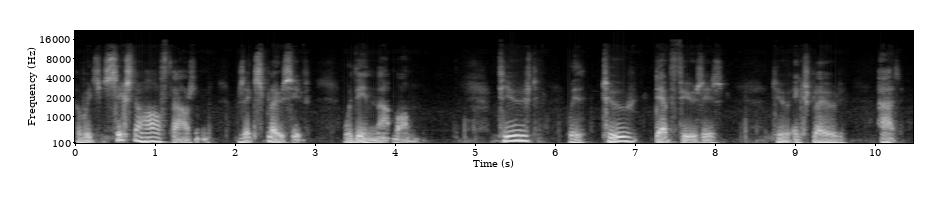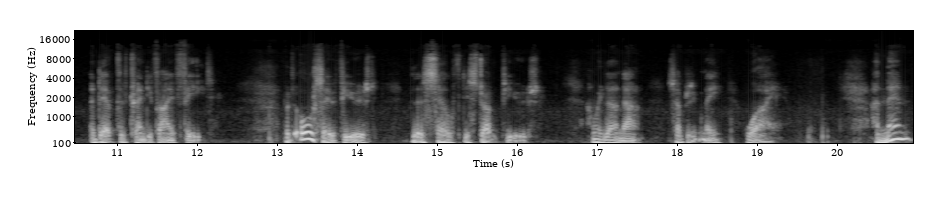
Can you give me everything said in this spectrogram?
of which 6,500 was explosive within that bomb, fused with two depth fuses to explode at a depth of 25 feet, but also fused with a self-destruct fuse. And we learned out subsequently why. And then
